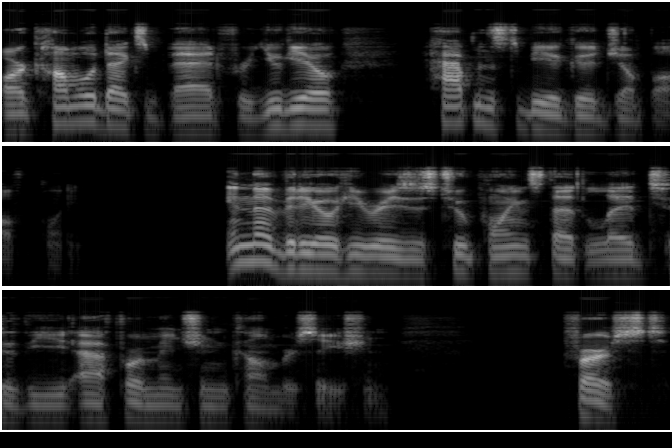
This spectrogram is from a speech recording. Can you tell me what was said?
Are Combo Decks Bad for Yu-Gi-Oh? happens to be a good jump-off point. In that video, he raises two points that led to the aforementioned conversation. First,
